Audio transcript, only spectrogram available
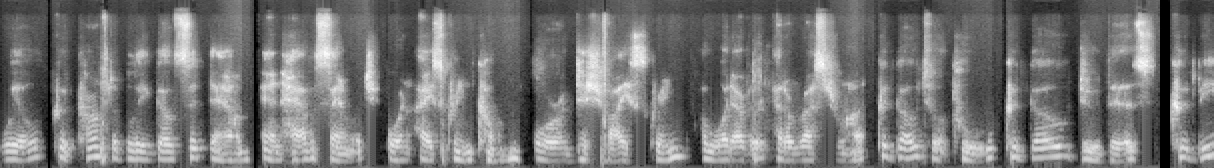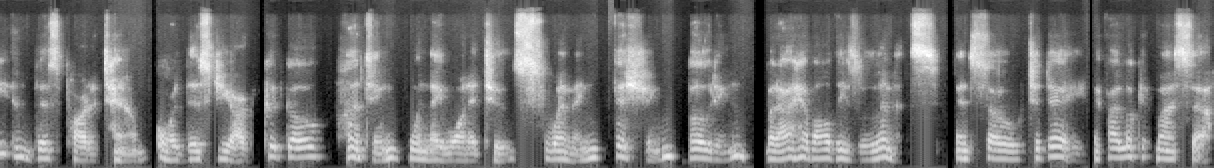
will, could comfortably go sit down and have a sandwich or an ice cream cone or a dish of ice cream or whatever at a restaurant, could go to a pool, could go do this, could be in this part of town or this geography, could go hunting when they wanted to, swimming, fishing, boating, but I have all these limits. And so today, if I look at myself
